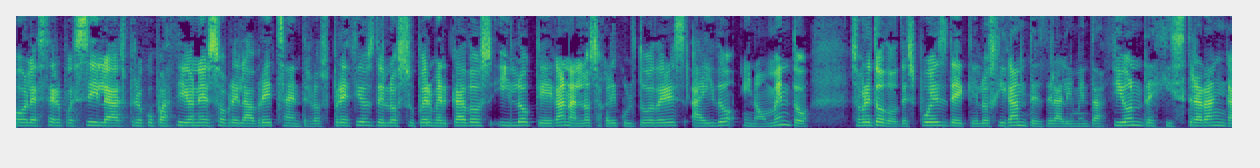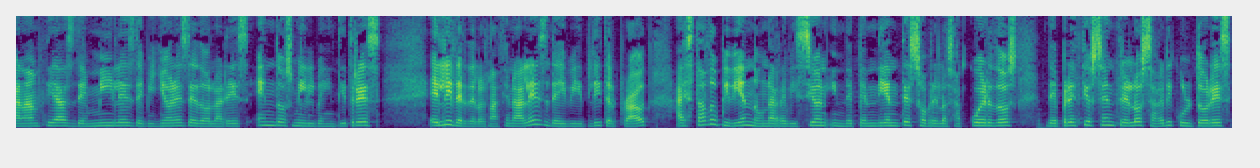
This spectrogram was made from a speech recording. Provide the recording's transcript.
Hola Esther, pues sí, las preocupaciones sobre la brecha entre los precios de los supermercados y lo que ganan los agricultores ha ido en aumento, sobre todo después de que los gigantes de la alimentación registraran ganancias de miles de millones de dólares en 2023. El líder de los nacionales, David Littleproud, ha estado pidiendo una revisión independiente sobre los acuerdos de precios entre los agricultores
